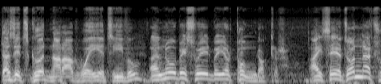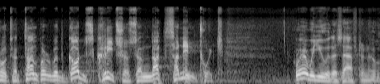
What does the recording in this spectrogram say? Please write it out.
does its good not outweigh its evil? I'll no be swayed by your tongue, Doctor. I say it's unnatural to tamper with God's creatures, and that's an end to it. Where were you this afternoon?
